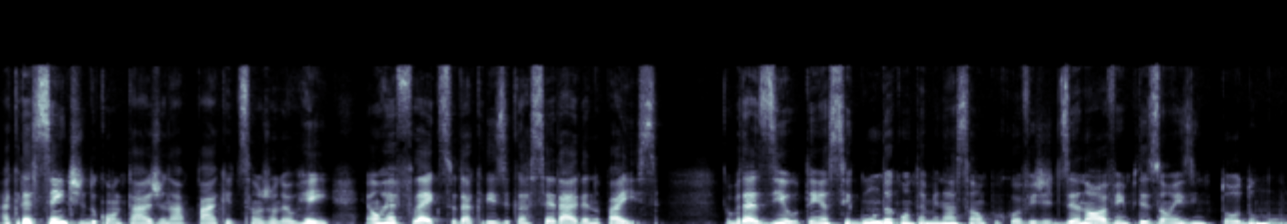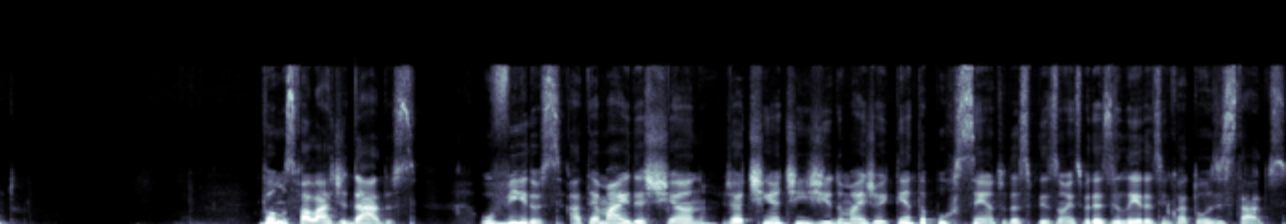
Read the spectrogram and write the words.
A crescente do contágio na APAC de São João del Rei é um reflexo da crise carcerária no país. O Brasil tem a segunda contaminação por Covid-19 em prisões em todo o mundo. Vamos falar de dados? O vírus, até maio deste ano, já tinha atingido mais de 80% das prisões brasileiras em 14 estados.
